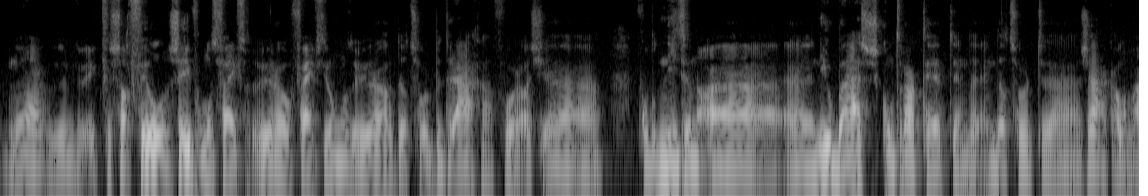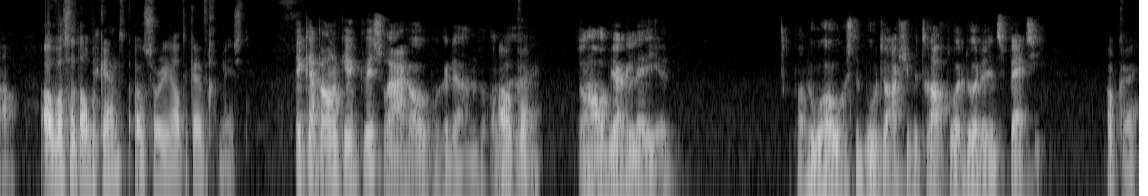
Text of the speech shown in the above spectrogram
nou, ik zag veel 750 euro, 1500 euro, dat soort bedragen. Voor als je uh, bijvoorbeeld niet een uh, nieuw basiscontract hebt en, de, en dat soort zaken allemaal. Oh, was dat al bekend? Oh, sorry, had ik even gemist. Ik heb al een keer een quizvraag over gedaan. Oké. Okay. Zo'n half jaar geleden. Van hoe hoog is de boete als je betrapt wordt door de inspectie? Oké. Okay.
